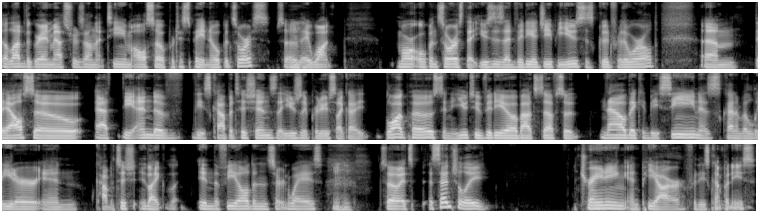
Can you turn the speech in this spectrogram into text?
a lot of the grandmasters on that team also participate in open source. So Mhm. they want more open source that uses NVIDIA GPUs is good for the world. Um, they also at the end of these competitions, they usually produce like a blog post and a YouTube video about stuff. So now they can be seen as kind of a leader in competition, like in the field in certain ways. Mhm. So it's essentially training and PR for these companies.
